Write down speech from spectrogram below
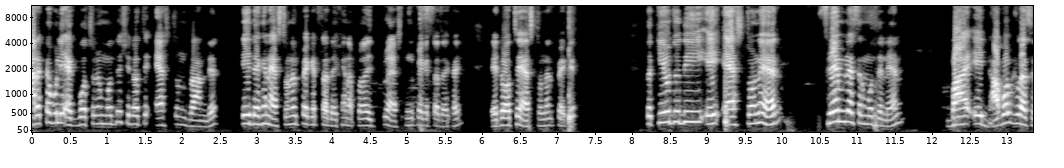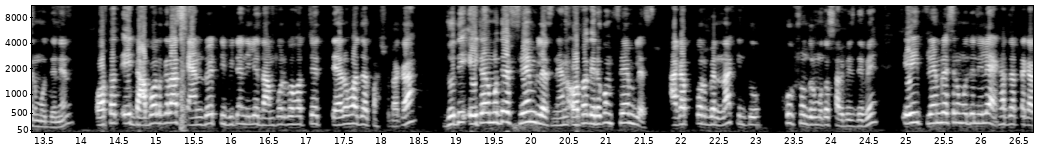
আরেকটা বলি এক বছরের মধ্যে, সেটা হচ্ছে অ্যাস্টন ব্র্যান্ডের এই দেখেন অ্যাস্টনের প্যাকেটটা দেখেন, আপনারা একটু অ্যাস্টনের প্যাকেটটা দেখাই। এটা হচ্ছে অ্যাস্টনের প্যাকেট তো কেউ যদি এই অ্যাস্টনের ফ্রেমলেস এর মধ্যে নেন বা এই ডাবল গ্লাসের মধ্যে নেন অর্থাৎ এই ডাবল গ্লাস অ্যান্ড্রয়েড টিভিটা নিলে দাম পড়বে হচ্ছে তেরো হাজার পাঁচশো টাকা। যদি এটার মধ্যে ফ্রেমলেস নেন, অর্থাৎ এরকম ফ্রেমলেস আঘাত করবেন না, কিন্তু খুব সুন্দর মতো সার্ভিস দেবে। এই ফ্রেমলেসের মধ্যে নিলে এক হাজার টাকা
